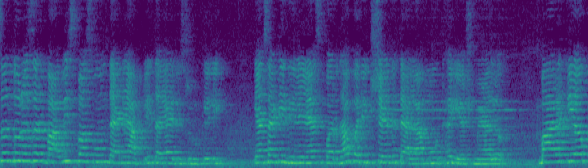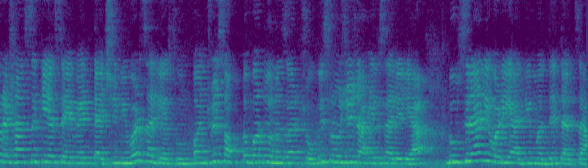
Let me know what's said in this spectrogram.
सन दोन हजार बावीसपासून त्याने आपली तयारी सुरू केली. यासाठी दिलेल्या स्पर्धा परीक्षेत त्याला मोठं यश मिळालं. भारतीय प्रशासकीय सेवेत त्याची निवड झाली असून पंचवीस ऑक्टोबर दोन हजार चोवीस रोजी जाहीर झालेल्या दुसऱ्या निवड यादीमध्ये त्याचा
